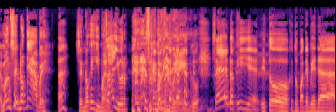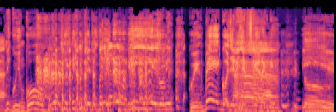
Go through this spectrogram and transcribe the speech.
Emang sendoknya apa? ya? Hah? Sendoknya gimana? Sayur. sendoknya Bego. Sendok iya. Itu ketupatnya beda. Ini gue yang goblok nih. Iya gue bilang Gue yang bego jadinya Ah, sekarang nih gitu. Iya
